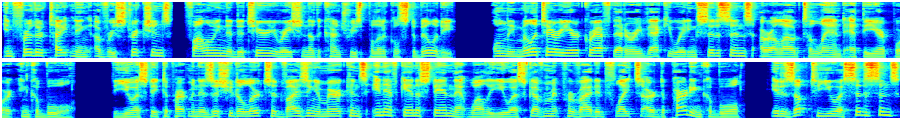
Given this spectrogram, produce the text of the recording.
in further tightening of restrictions following the deterioration of the country's political stability. Only military aircraft that are evacuating citizens are allowed to land at the airport in Kabul. The U.S. State Department has issued alerts advising Americans in Afghanistan that while the U.S. government provided flights are departing Kabul, it is up to U.S. citizens,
